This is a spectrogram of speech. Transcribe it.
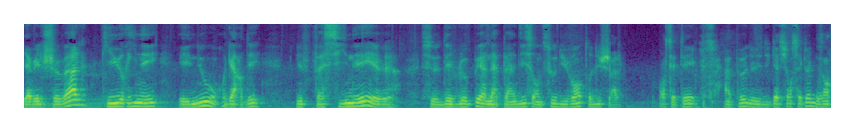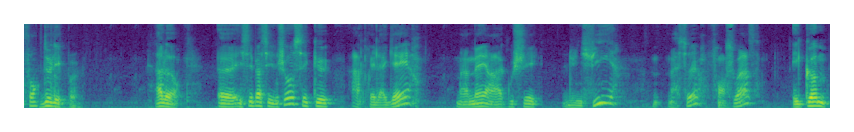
il y avait le cheval qui urinait. Et nous, on regardait fasciné, euh, se développer un appendice en dessous du ventre du cheval. C'était un peu de l'éducation sexuelle des enfants de l'époque. Alors, euh, il s'est passé une chose, c'est que après la guerre, ma mère a accouché d'une fille, ma sœur, Françoise, et comme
